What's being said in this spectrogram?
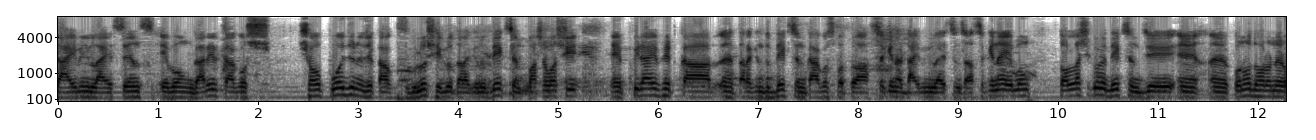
ড্রাইভিং লাইসেন্স এবং গাড়ির কাগজ সহ প্রয়োজনীয় যে কাগজগুলো, সেগুলো তারা কিন্তু দেখছেন। পাশাপাশি প্রাইভেট কার তারা কিন্তু দেখছেন কাগজপত্র আছে কিনা ড্রাইভিং লাইসেন্স আছে কিনা এবং তল্লাশি করে দেখছেন যে কোনো ধরনের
